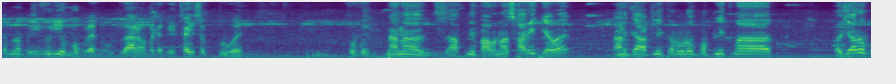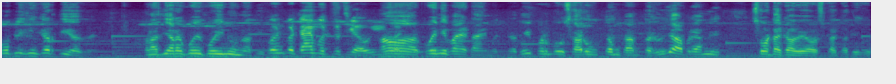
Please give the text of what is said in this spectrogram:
તમને પછી વીડિયો મોકલાય. હું આના માટે કંઈ થઈ શકતું હોય. તો ના ના આપની ભાવના સારી કહેવાય. કારણ કે આટલી કરોડો પબ્લિકમાં હજારો પબ્લિકિંગ કરતી હશે. પણ અત્યારે કોઈ કોઈનું નથી. કોઈ ટાઈમ જ નથી આવ્યો હા કોઈની પાસે ટાઈમ જ નથી પણ બહુ સારું ઉત્તમ કામ કર્યું છે. આપણે એમની સો ટકા વ્યવસ્થા કરી છે.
